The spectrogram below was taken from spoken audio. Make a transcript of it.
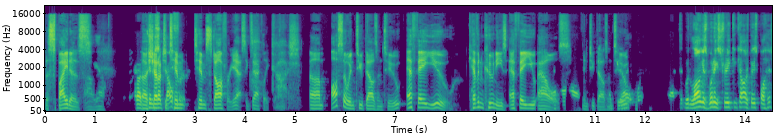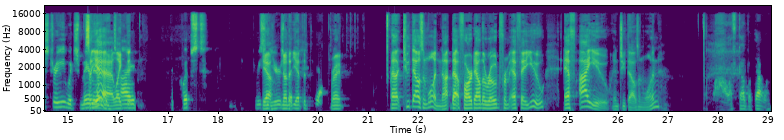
the Spidas. Oh yeah. Uh, shout out to Tim Tim Stoffer. Yes, exactly. Gosh. Um, also in 2002, FAU, Kevin Cooney's FAU Owls in 2002. right. With longest winning streak in college baseball history, which may or So may yeah, been like the- eclipsed recent yeah, years. no, but that yeah, yeah. right. Uh, 2001, not that far down the road from FAU, FIU in 2001, Wow, I forgot about that one.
